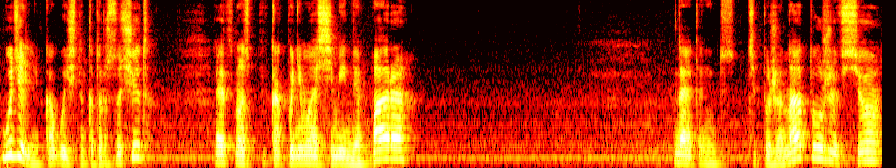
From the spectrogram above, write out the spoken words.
Будильник обычно, который стучит. Это у нас, как понимаю, семейная пара. Да, это они типа женаты уже, все.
